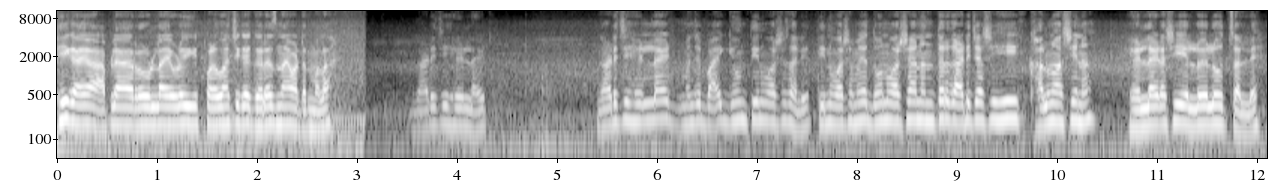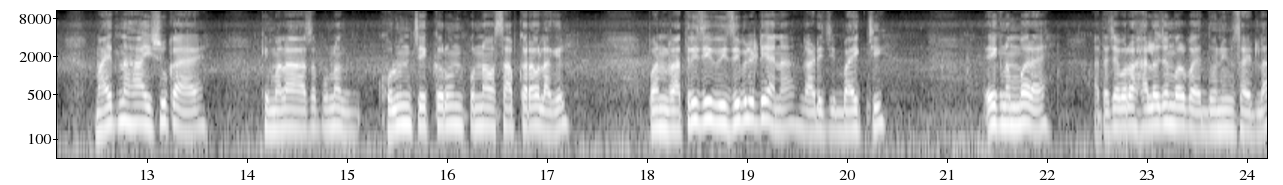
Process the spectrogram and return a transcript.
ठीक आहे आपल्या रोडला एवढी पळवायची काही गरज नाही वाटत मला. गाडीची हेडलाईट गाडीची हेडलाईट म्हणजे बाईक घेऊन तीन वर्ष झाली. तीन वर्ष म्हणजे दोन वर्षानंतर गाडीची अशी ही खालून अशी ना हेडलाईट अशी येल्लो येल्लो होत चालले माहीत ना हा इश्यू काय आहे की मला असं पूर्ण खोलून चेक करून पुन्हा साफ करावं लागेल. पण रात्रीची विजिबिलिटी आहे ना गाडीची बाईकची एक नंबर आहे. त्याच्याबरोबर हॅलोजन बल्ब आहेत दोन्ही साईडला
